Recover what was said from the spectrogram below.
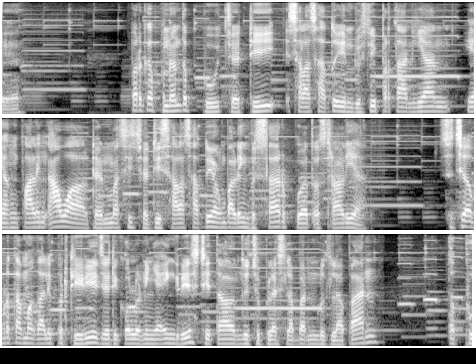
ya. Perkebunan tebu jadi salah satu industri pertanian yang paling awal dan masih jadi salah satu yang paling besar buat Australia. Sejak pertama kali berdiri jadi koloninya Inggris di tahun 1788, tebu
